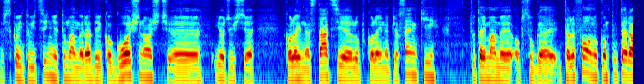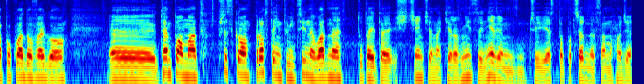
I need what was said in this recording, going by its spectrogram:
wszystko intuicyjnie. Tu mamy radyjko głośność e, i oczywiście kolejne stacje lub kolejne piosenki. Tutaj mamy obsługę telefonu, komputera pokładowego, tempomat. Wszystko proste, intuicyjne, ładne. Tutaj te ścięcie na kierownicy. Nie wiem, czy jest to potrzebne w samochodzie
